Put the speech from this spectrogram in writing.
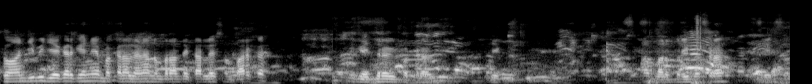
ਸਵਾਨ ਜੀ ਵੀ ਜੇਕਰ ਕਿਸੇ ਨੇ ਬੱਕਰਾ ਲੈਣਾ ਨੰਬਰਾਂ ਤੇ ਕਰ ਲੈ ਸੰਪਰਕ। ਠੀਕ ਹੈ ਇਧਰ ਵੀ ਬੱਕਰਾ ਦੇਖੋ। ਆ ਬਰਬਰੀ ਬੱਕਰਾ। ਦੇਖੋ।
